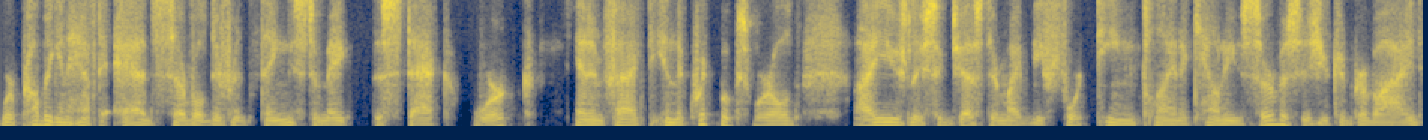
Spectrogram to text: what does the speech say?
we're probably going to have to add several different things to make the stack work. And in fact, in the QuickBooks world, I usually suggest there might be 14 client accounting services you could provide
